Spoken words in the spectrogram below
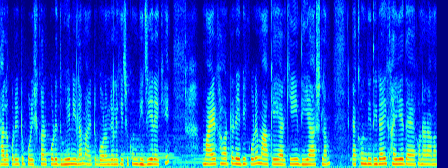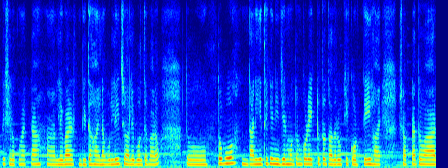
ভালো করে একটু পরিষ্কার করে ধুয়ে নিলাম আর একটু গরম জলে কিছুক্ষণ ভিজিয়ে রেখে মায়ের খাবারটা রেডি করে মাকে আর কি দিয়ে আসলাম। এখন দিদিরাই খাইয়ে দেয়, এখন আর আমাকে সেরকম একটা লেবার দিতে হয় না বললেই চলে বলতে পারো। তো তবুও দাঁড়িয়ে থেকে নিজের মতন করে একটু তো তদারকি করতেই হয়। সবটা তো আর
